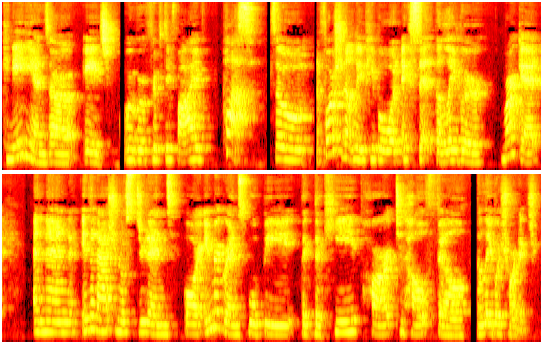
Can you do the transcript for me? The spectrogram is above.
Canadians are aged over 55 plus. So unfortunately, people would exit the labor market. And then international students or immigrants will be the, the key part to help fill the labor shortage.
